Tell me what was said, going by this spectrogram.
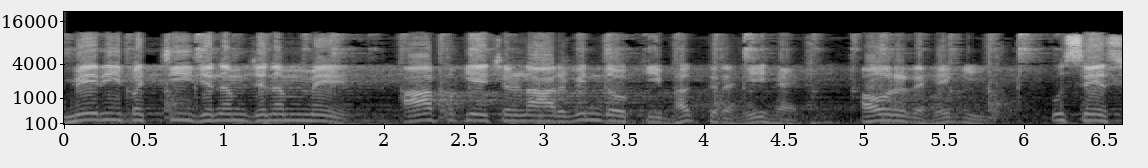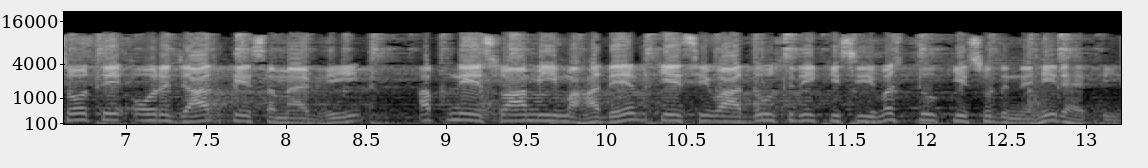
मेरी बच्ची जन्म जन्म में आपके चरणारविंदों की भक्त रही है और रहेगी। उसे सोते और जागते समय भी अपने स्वामी महादेव के सिवा दूसरी किसी वस्तु की सुध नहीं रहती।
